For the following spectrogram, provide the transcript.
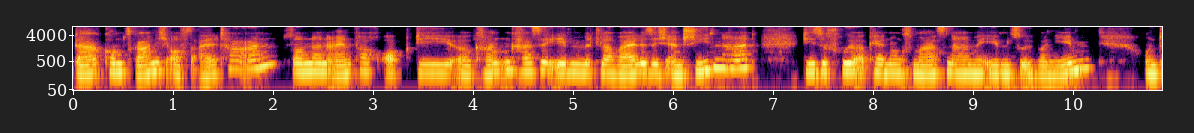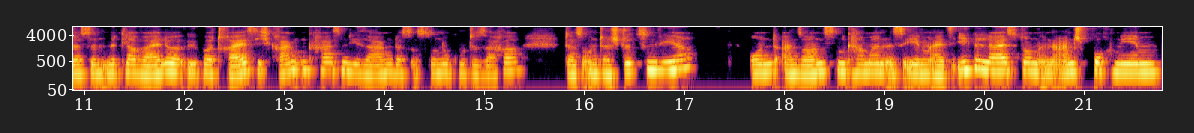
da kommt es gar nicht aufs Alter an, sondern einfach, ob die äh, Krankenkasse eben mittlerweile sich entschieden hat, diese Früherkennungsmaßnahme eben zu übernehmen. Und das sind mittlerweile über 30 Krankenkassen, die sagen, das ist so eine gute Sache, das unterstützen wir. Und ansonsten kann man es eben als Igelleistung in Anspruch nehmen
